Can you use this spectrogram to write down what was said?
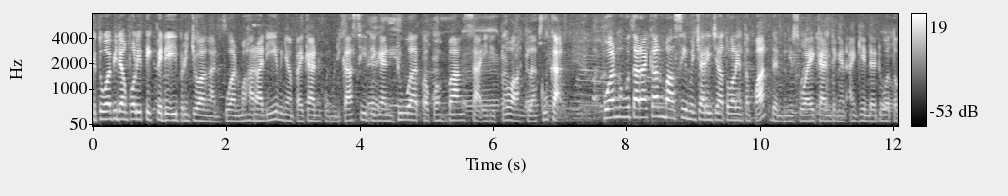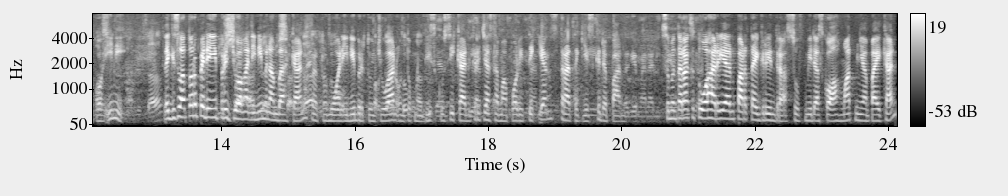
Ketua Bidang Politik PDI Perjuangan Puan Maharani menyampaikan komunikasi dengan dua tokoh bangsa ini telah dilakukan. Puan mengutarakan masih mencari jadwal yang tepat dan menyesuaikan dengan agenda dua tokoh ini. Legislator PDI Perjuangan ini menambahkan pertemuan ini bertujuan untuk mendiskusikan kerjasama politik yang strategis ke depan. Sementara Ketua Harian Partai Gerindra Sufmi Dasko Ahmad menyampaikan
